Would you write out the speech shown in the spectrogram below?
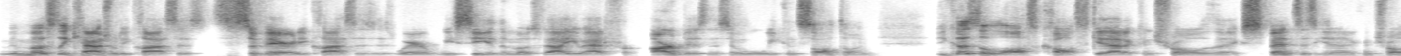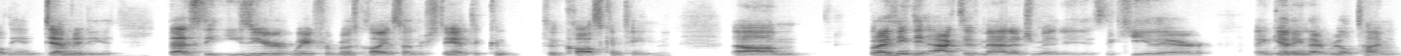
mostly casualty classes, severity classes is where we see the most value add for our business and what we consult on because the loss costs get out of control, the expenses get out of control, the indemnity, that's the easier way for most clients to understand to, con- to cost containment. Um, but I think the active management is the key there and getting that real time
